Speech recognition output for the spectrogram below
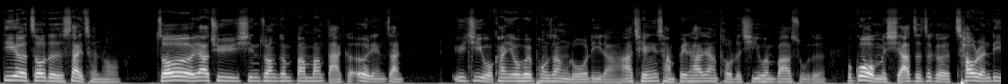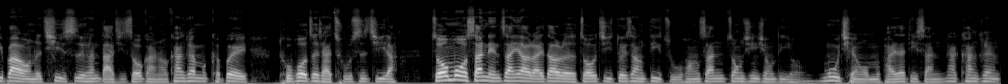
第二周的赛程哦，周二要去新庄跟邦邦打个二连战，预计我看又会碰上萝莉啦。啊，前一场被他这样投的七分八素的，不过我们挟着这个超人力霸王的气势和打击手感哦，看看们可不可以突破这台厨师机啦。周末三连战要来到了洲际对上地主黄山中心兄弟哦，目前我们排在第三，那看看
